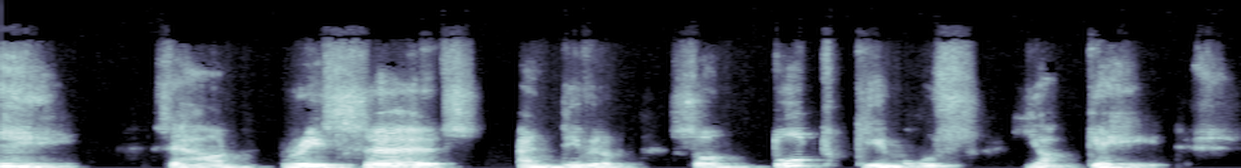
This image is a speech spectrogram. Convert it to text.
Ei, sehän on research and development. Se on tutkimus ja kehitys.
